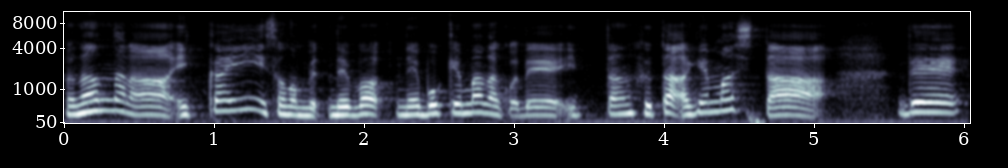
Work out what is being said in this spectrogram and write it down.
なんなら一回その寝ぼ寝ぼけ眼で一旦蓋上げました。で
